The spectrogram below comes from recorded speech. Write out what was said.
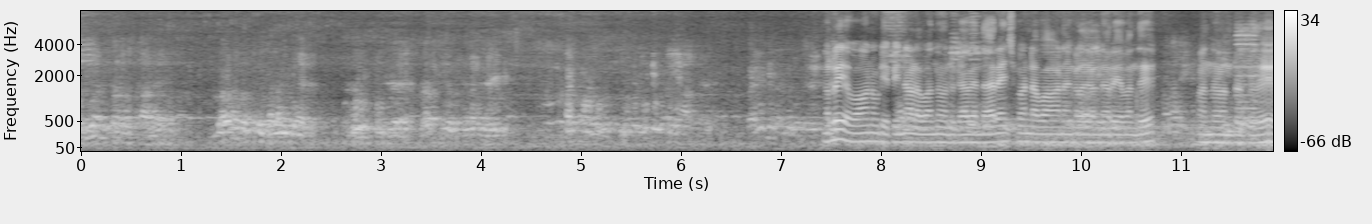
பெரியார்களுக்கான கௌரவத்தை வழங்க இழைக்கின்ற ரசிக உள்ளங்கள் தற்போது இந்த வீடு வழியாக வருகை தருவது நிறைய வாகனம் பின்னால் வந்து வந்திருக்காங்க. இந்த அரேஞ்ச் பண்ண வாகனங்கள் நிறைய வந்து வந்து வந்திருக்குது.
